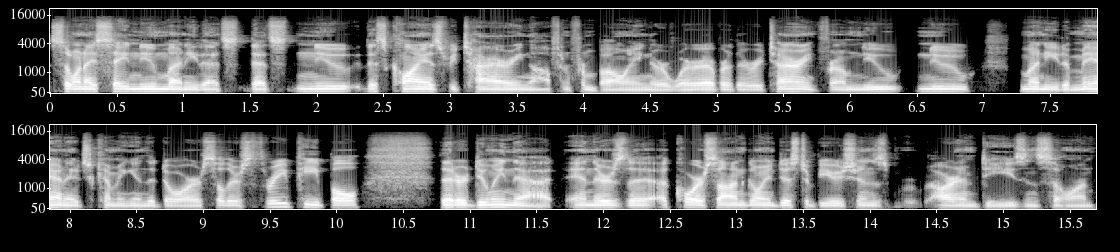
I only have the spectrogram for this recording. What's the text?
So when I say new money, that's that's new. This client's retiring often from Boeing or wherever they're retiring from. New new money to manage coming in the door. So there's three people that are doing that, and there's the of course ongoing distributions, RMDs, and so on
